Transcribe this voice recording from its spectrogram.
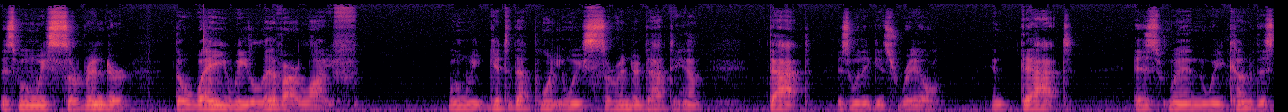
is when we surrender the way we live our life. When we get to that point and we surrender that to Him, that is when it gets real. And that is when we come to this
